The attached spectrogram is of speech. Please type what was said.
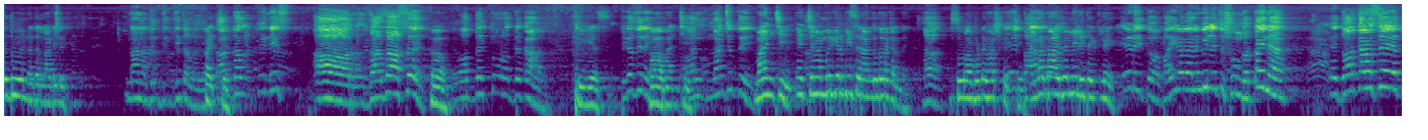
তো দুয়ের না তার লাড়িলে না না দিতাম না। আচ্ছা। তাল তুই নিস। আর যা যা আছে অর্ধেক তোর অর্ধেক আর। ঠিক আছে। ঠিক আছে রে হ্যাঁ, মানছি। মান- তুই মানছি। এচ্ছে মেম্বরকের বিচার আঙ্গ দরকার নাই। হ্যাঁ। সোরা ভোটে ভাস করছে। এই বাইরে মিলি দেখলে। এটাই তো বাইরে বাইরে মিলে তো সুন্দর তাই না? এই দরকার আছে এত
